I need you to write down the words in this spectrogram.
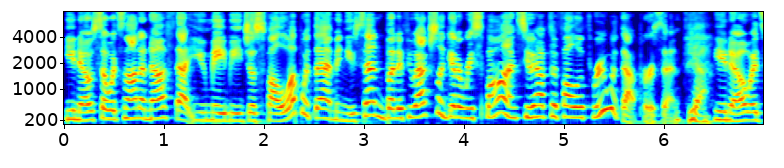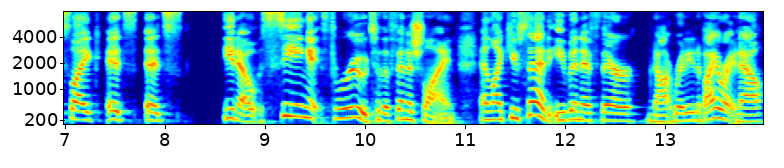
You know, so it's not enough that you maybe just follow up with them and you send, but if you actually get a response, you have to follow through with that person. Yeah. You know, it's like it's it's you know, seeing it through to the finish line. And like you said, even if they're not ready to buy right now,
